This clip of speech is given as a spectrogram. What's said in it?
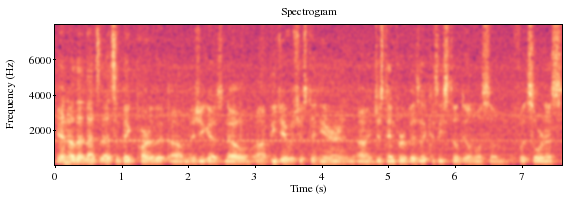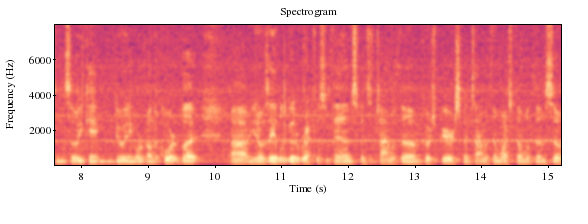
Yeah, no, that, that's that's a big part of it. Um, as you guys know, uh, PJ was just in here and uh, just in for a visit because he's still dealing with some foot soreness, and so he can't do any work on the court. But uh, you know, was able to go to breakfast with him, spend some time with them. Coach Pierce spend time with them, watch film with them. So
